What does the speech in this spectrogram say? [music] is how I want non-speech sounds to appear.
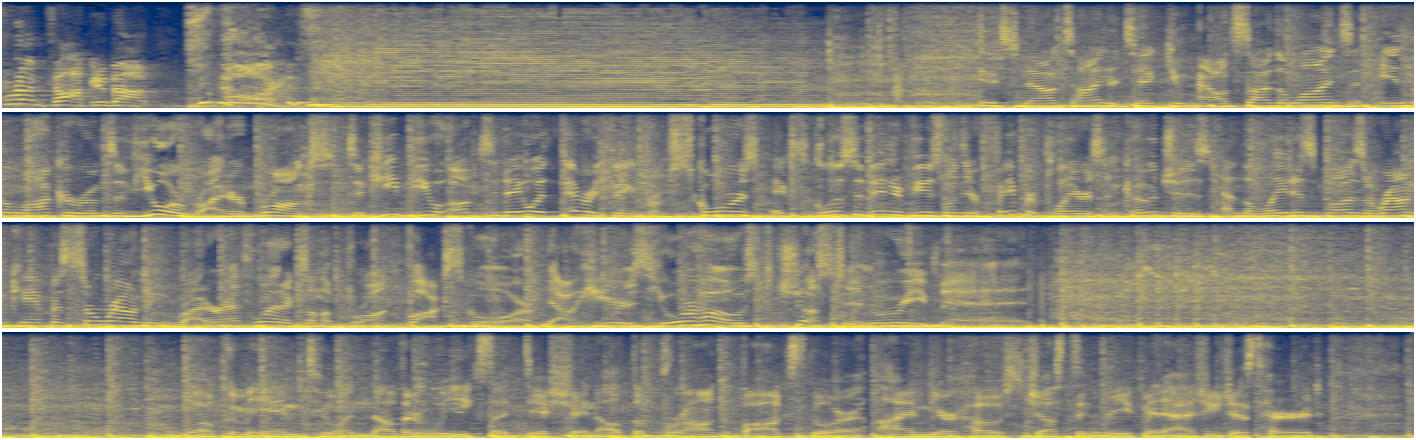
That's what I'm talking about. Sports! It's now time to take you outside the lines and in the locker rooms of your Rider Broncs to keep you up to date with everything from scores, exclusive interviews with your favorite players and coaches, and the latest buzz around campus surrounding Rider athletics on the Bronx Box Score. Now here's your host, Justin Riebman. Welcome into another week's edition of the Bronx Box Score. I'm your host, Justin Riebman, as you just heard.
